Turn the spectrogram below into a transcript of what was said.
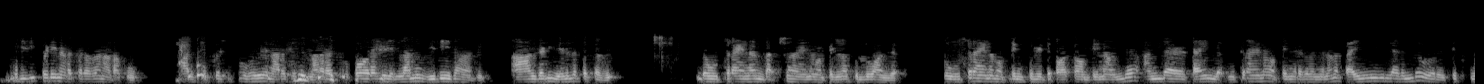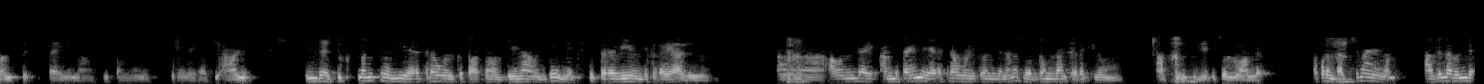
விதிப்படி நடக்கிறதா நடக்கும். அது பக்கத்துக்கு போகுது நரகத்துக்கு நரகத்துக்கு போறது எல்லாமே விதிதான் அது. ஆல்ரெடி எழுதப்பட்டது. இந்த உத்தராயணம் தட்சிணாயணம் அப்படின்லாம் சொல்லுவாங்க. உத்தராயணம் அப்படின்னு சொல்லிட்டு பார்த்தோம் அப்படின்னா வந்து அந்த டைம்ல உத்தராயணம் அப்படிங்கறது வந்து என்னன்னா தையில இருந்து ஒரு சிக்ஸ் மந்த்ஸ் தை மாசி பங்குனி ஆணி. இந்த சிக்ஸ் மந்த்ஸ் வந்து இறக்குறவங்களுக்கு பார்த்தோம் அப்படின்னா வந்து நெக்ஸ்ட் பிறவி வந்து கிடையாது. ஆஹ் அந்த அந்த டைம்ல இறக்குறவங்களுக்கு வந்து என்னன்னா சொர்க்கம் தான் கிடைக்கும் அப்படின்னு சொல்லிட்டு சொல்லுவாங்க. அப்புறம் தட்சிணாயனம். அதுல வந்து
